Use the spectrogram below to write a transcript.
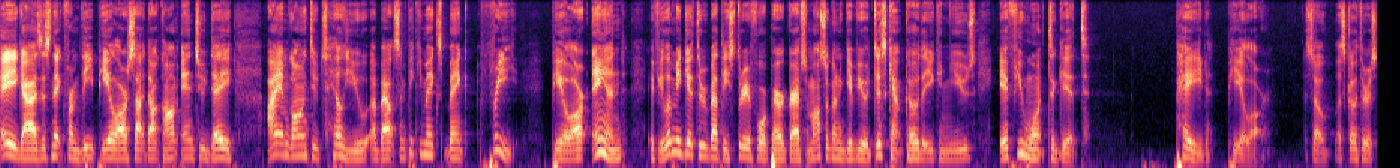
Hey guys, it's Nick from theplrsite.com and today I am going to tell you about some Piggy Makes Bank free PLR and if you let me get through about these three or four paragraphs, I'm also going to give you a discount code that you can use if you want to get paid PLR. So let's go through this.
